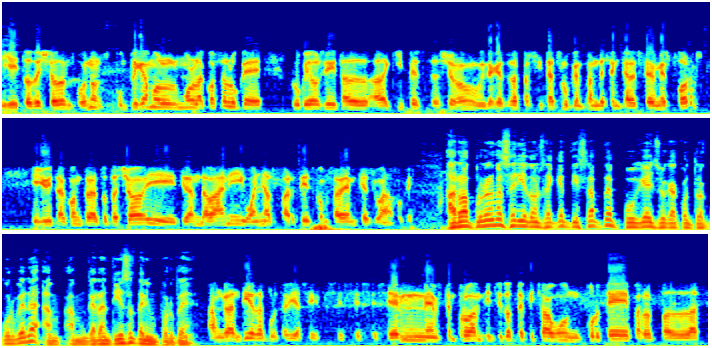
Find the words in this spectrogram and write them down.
I tot això, doncs, bueno, ens complica molt, molt la cosa. El que, el que jo els he dit a l'equip és això, no? Aquestes adversitats el que ens van deixar encara és fer més forts i lluitar contra tot això i tirar endavant i guanyar els partits com sabem que és jugant a hockey. Ara el problema seria, doncs, aquest dissabte poder jugar contra Corbera amb, amb garanties de tenir un porter. Amb garanties de porteria, sí. sí, sí, sí, sí. Hem, estem provant fins i tot de fitxar algun porter per, per les,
